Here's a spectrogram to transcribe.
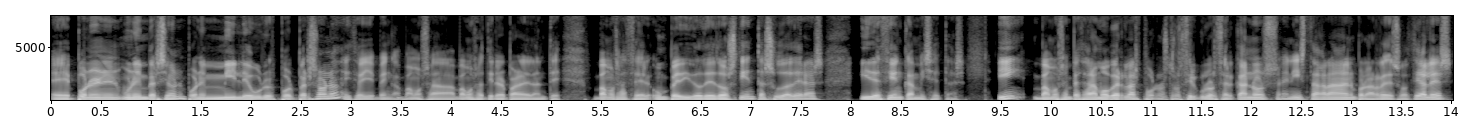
eh, ponen una inversión, ponen mil euros por persona y dice, oye, venga, vamos a, vamos a tirar para adelante. Vamos a hacer un pedido de 200 sudaderas y de 100 camisetas. Y vamos a empezar a moverlas por nuestros círculos cercanos, en Instagram, por las redes sociales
